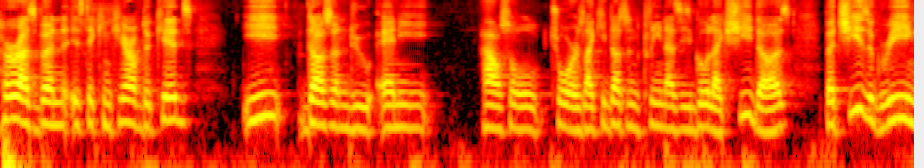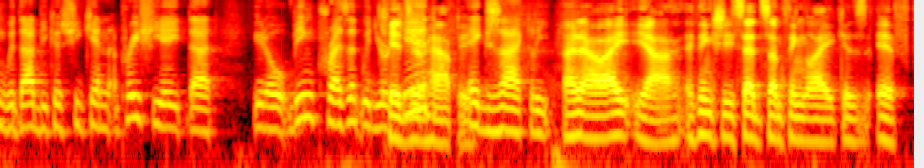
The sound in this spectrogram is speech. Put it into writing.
her husband is taking care of the kids he doesn't do any household chores like he doesn't clean as he go like she does but she's agreeing with that because she can appreciate that you know being present with your kids kid, are happy exactly i know i yeah i think she said something like is if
